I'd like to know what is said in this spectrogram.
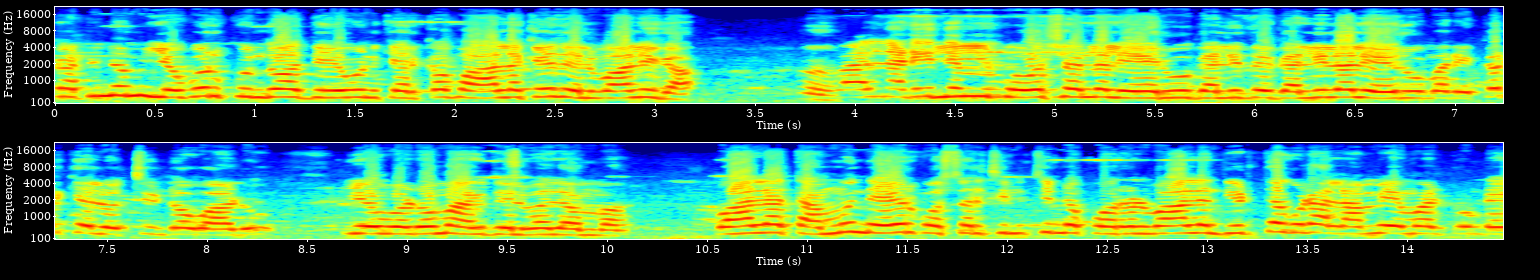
కఠినం ఎవరికి ఉందో ఆ దేవునికి ఎరక వాళ్ళకే తెలియాలి ఇక. వాళ్ళని అడిగితే ఈ పోర్షన్లో లేరు గల్లీ గల్లీలో లేరు మరి ఎక్కడికి వెళ్ళి వచ్చిండో వాడు? ఎవడో మాకు తెలియదు అమ్మ వాళ్ళ తమ్ముని దగ్గరకు వస్తారు చిన్న చిన్న పొరలు వాళ్ళని తిడితే కూడా వాళ్ళ అమ్మ ఏమంటుండే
